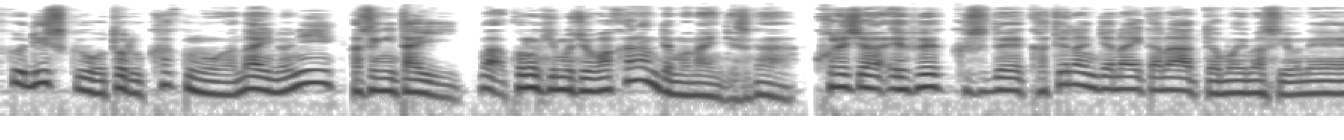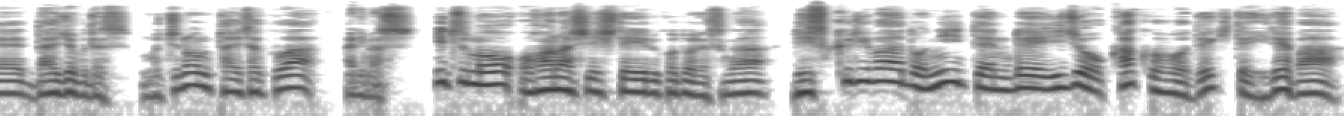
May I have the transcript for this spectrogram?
くリスクを取る覚悟がないのに稼ぎたい。まあこの気持ちわからんでもないんですが、これじゃ FX で勝てないんじゃないかなって思いますよね。大丈夫です。もちろん対策はあります。いつもお話ししていることですが、リスクリワード2.0以上確保できていれば、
